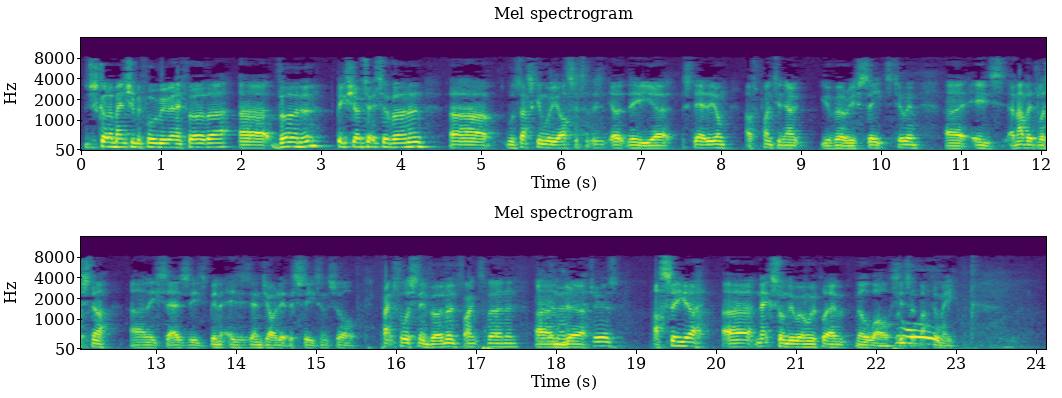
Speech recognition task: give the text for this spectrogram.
Just got to mention before we move any further, uh, Vernon. Big shout out to Vernon. Uh, was asking where you all sit at the, at the uh, stadium. I was pointing out your various seats to him. Uh, he's an avid listener, and he says he's been he's enjoyed it this season. So thanks for listening, Vernon. Thanks, Vernon. And uh, Cheers. I'll see you uh, next Sunday when we play Millwall. Sits at back of me.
